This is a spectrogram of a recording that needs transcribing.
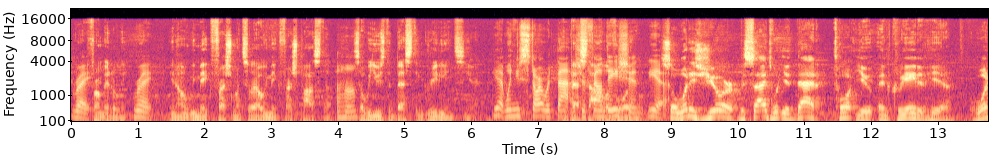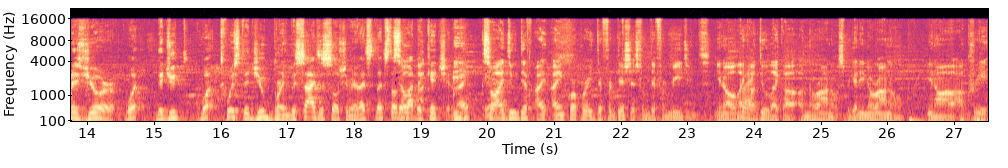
Right. from Italy. Right. You know, we make fresh mozzarella, we make fresh pasta. Uh-huh. So we use the best ingredients here. Yeah. When you start with that The as your best olive oil. foundation. Yeah. so, what is your, besides what your dad taught you and created here, what is your, what did you, what twist did you bring besides the social media? Let's let's talk So about the kitchen, right? So I do diff- I, I incorporate different dishes from different regions. You know, like I'll do like a, a Nerano, spaghetti Nerano. You know, I'll, I'll create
